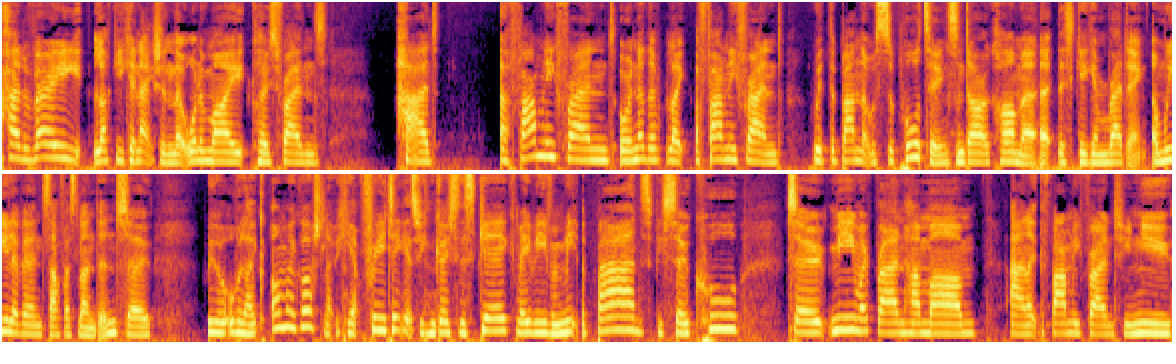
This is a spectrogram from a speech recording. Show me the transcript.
had a very lucky connection that one of my close friends had a family friend or another, like a family friend with the band that was supporting Sundara Karma at this gig in Reading. And we live in Southwest London, so we were all like, oh my gosh, like we can get free tickets, we can go to this gig, maybe even meet the band, this would be so cool. So me, my friend, her mum, and like the family friend who knew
